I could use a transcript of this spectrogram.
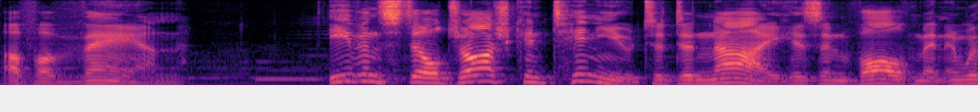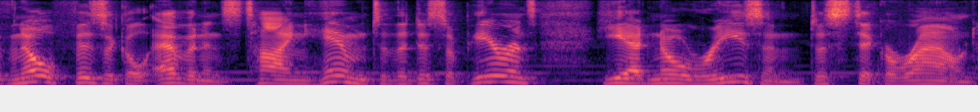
of a van. Even still, Josh continued to deny his involvement, and with no physical evidence tying him to the disappearance, he had no reason to stick around.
